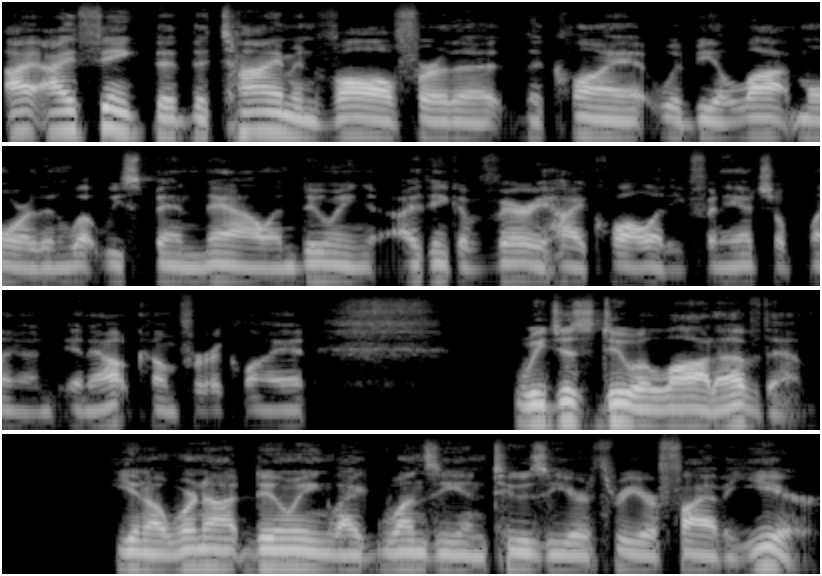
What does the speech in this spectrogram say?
I, I, think that the time involved for the, the client would be a lot more than what we spend now in doing, I think, a very high quality financial plan and outcome for a client. We just do a lot of them. You know, we're not doing like onesie and twosie or three or five a year.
